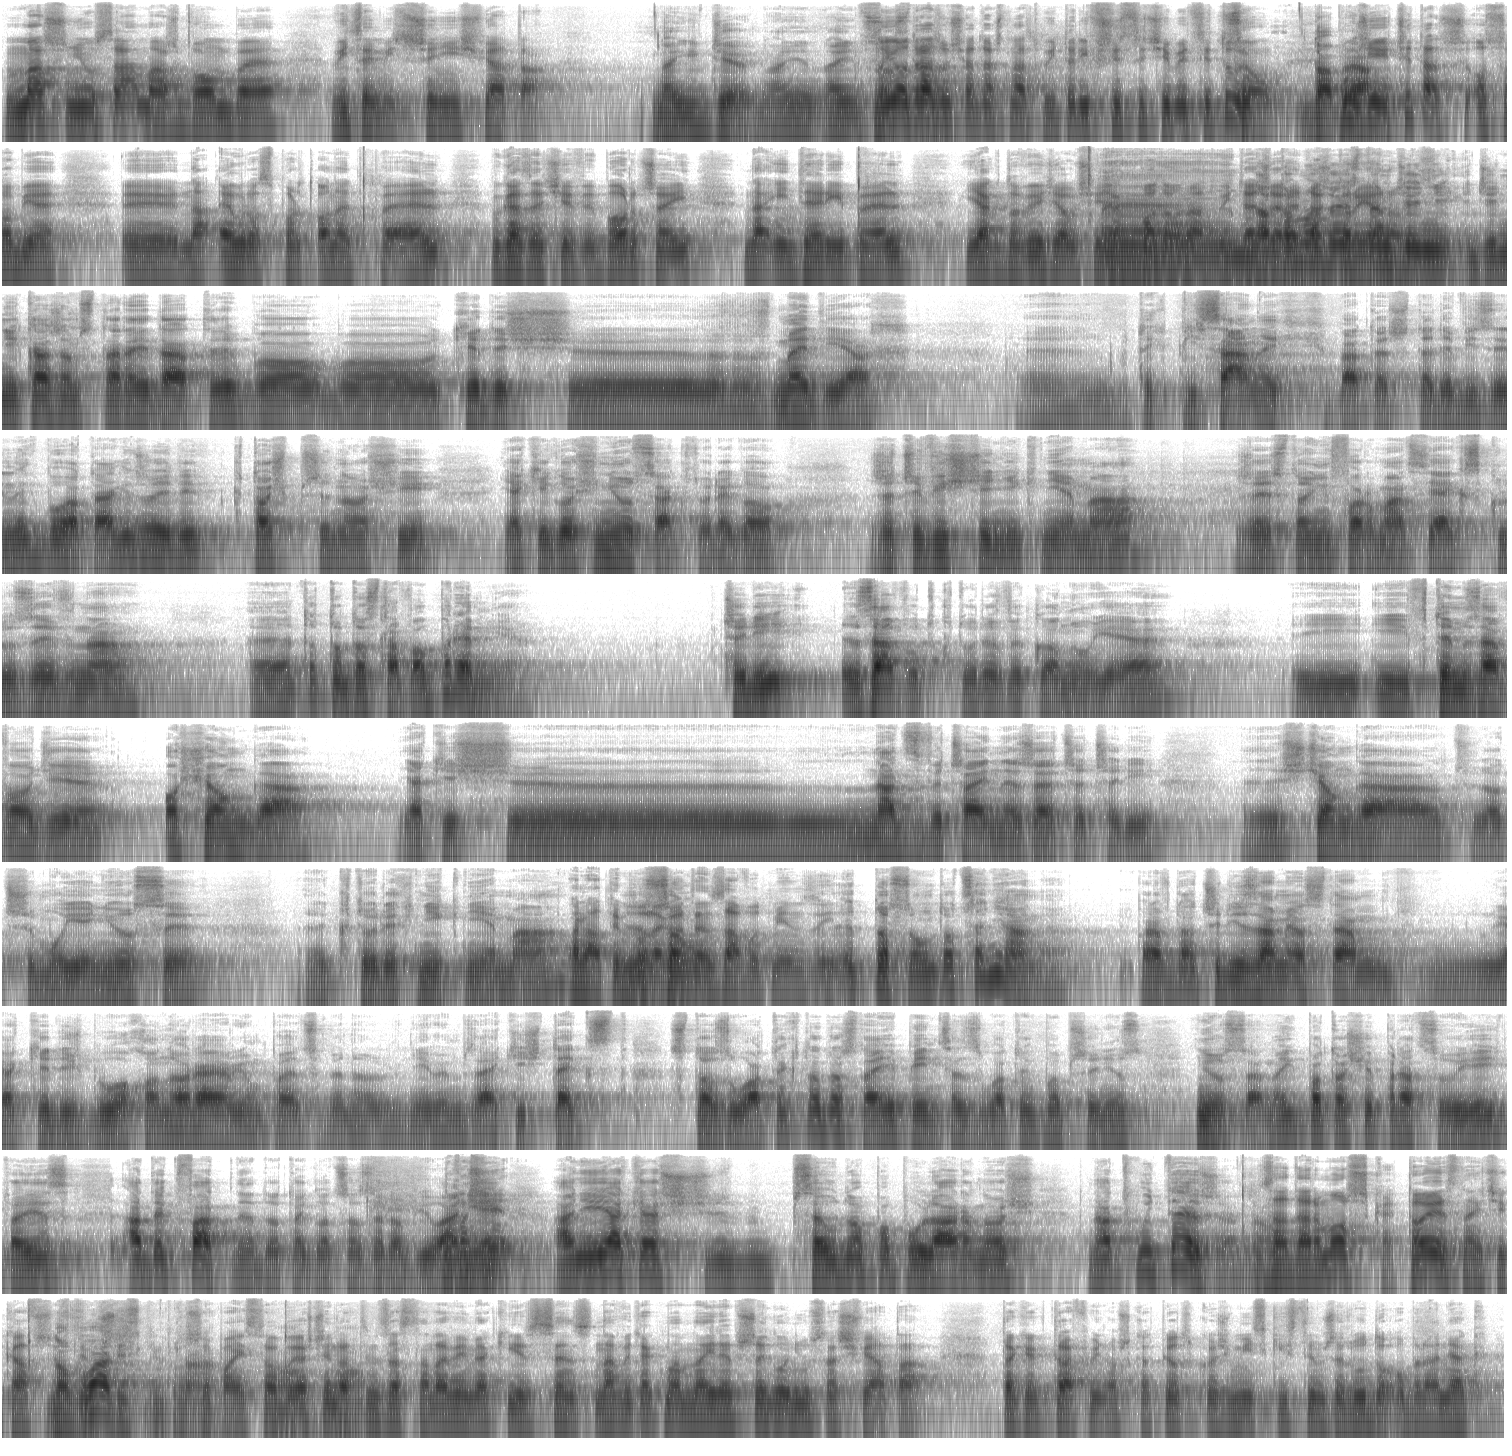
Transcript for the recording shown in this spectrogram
Masz newsa, masz bombę, wicemistrzyni świata. No i gdzie? No i, no i, No i od razu siadasz na Twitter i wszyscy Ciebie cytują. Dobra. Później czytasz o sobie y, na eurosportonet.pl, w Gazecie Wyborczej, na interi.pl, jak dowiedział się, jak podał na Twitterze No to może jestem dziennikarzem starej daty, bo, bo kiedyś e, w mediach e, tych pisanych, chyba też telewizyjnych było tak, że jeżeli ktoś przynosi jakiegoś newsa, którego rzeczywiście nikt nie ma, że jest to informacja ekskluzywna, e, to to dostawał premię. Czyli zawód, który wykonuje i, i w tym zawodzie osiąga jakieś e, nadzwyczajne rzeczy, czyli e, ściąga czy otrzymuje newsy, których nikt nie ma. A na tym polega są- ten zawód między innymi. to są doceniane. Prawda? Czyli zamiast tam, jak kiedyś było honorarium, powiedzmy, no, nie wiem, za jakiś tekst 100 zł, to dostaje 500 zł, bo przyniósł newsa. No i po to się pracuje i to jest adekwatne do tego, co zrobił, a, No właśnie- nie, a nie jakaś pseudopopularność na Twitterze. No. Za darmożkę. To jest najciekawsze No w tym właśnie, wszystkim, proszę tak. Państwa, bo No, ja się no. nad tym zastanawiam, jaki jest sens, nawet jak mam najlepszego newsa świata, tak jak trafił na przykład Piotr Koźmiński z tym, że Ludo Obraniak,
